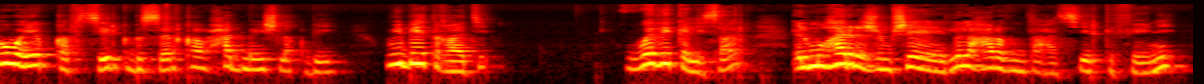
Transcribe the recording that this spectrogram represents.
هو يبقى في السيرك بالسرقة وحد ما يشلق بيه. ويبيت غادي. وذاك اللي صار المهرج مشى للعرض متاع السيرك الثاني.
